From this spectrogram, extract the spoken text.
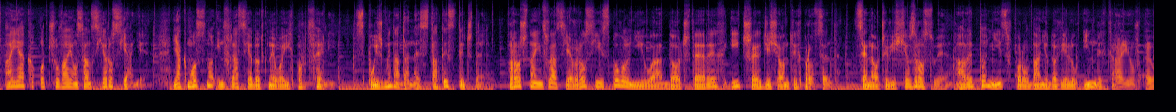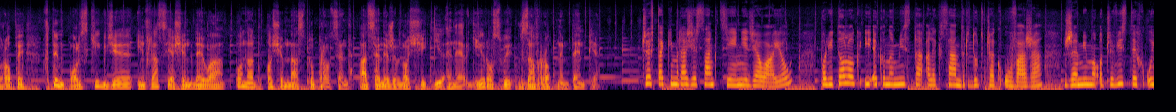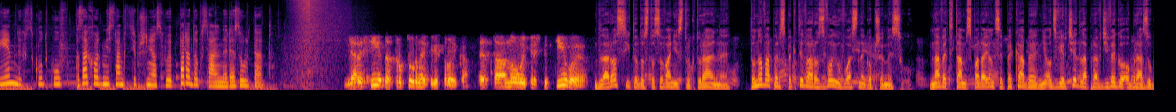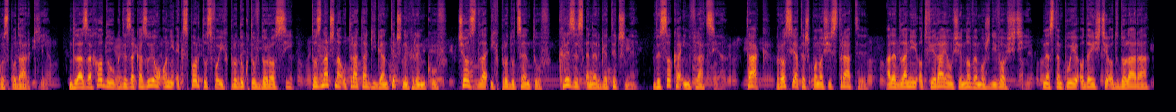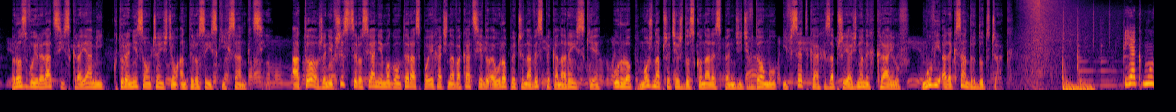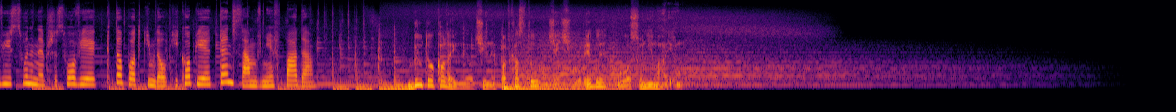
A jak odczuwają sankcje Rosjanie? Jak mocno inflacja dotknęła ich portfeli? Spójrzmy na dane statystyczne. Roczna inflacja w Rosji spowolniła do 4,3%. Ceny oczywiście wzrosły, ale to nic w porównaniu do wielu innych krajów Europy, w tym Polski, gdzie inflacja sięgnęła ponad 18%, a ceny żywności i energii rosły w zawrotnym tempie. Czy w takim razie sankcje nie działają? Politolog i ekonomista Aleksandr Dudczak uważa, że mimo oczywistych ujemnych skutków zachodnie sankcje przyniosły paradoksalny rezultat. Dla Rosji to strukturna перестройка. To nowe perspektywy. Dla Rosji to dostosowanie strukturalne, to nowa perspektywa rozwoju własnego przemysłu. Nawet tam spadający PKB nie odzwierciedla prawdziwego obrazu gospodarki. Dla Zachodu, gdy zakazują oni eksportu swoich produktów do Rosji, to znaczna utrata gigantycznych rynków, cios dla ich producentów, kryzys energetyczny, wysoka inflacja. Tak, Rosja też ponosi straty, ale dla niej otwierają się nowe możliwości. Następuje odejście od dolara, rozwój relacji z krajami, które nie są częścią antyrosyjskich sankcji. A to, że nie wszyscy Rosjanie mogą teraz pojechać na wakacje do Europy czy na Wyspy Kanaryjskie, urlop można przecież doskonale spędzić w domu i w setkach zaprzyjaźnionych krajów, mówi Aleksandr Dudczak. Jak mówi słynne przysłowie, kto pod kim dołki kopie, ten sam w nie wpada. Był to kolejny odcinek podcastu Dzieci ryby głosu nie mają.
